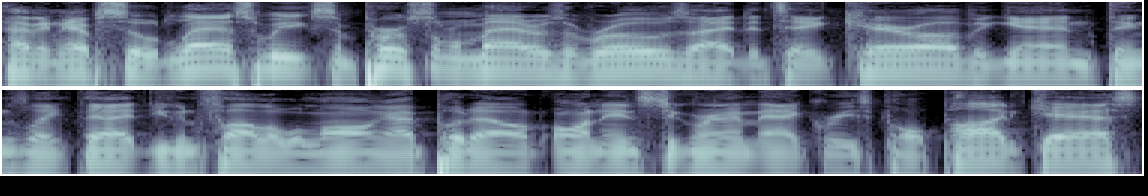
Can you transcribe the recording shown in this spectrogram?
having an episode last week. Some personal matters arose I had to take care of. Again, things like that. You can follow along. I put out on Instagram at Greasepole Podcast.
